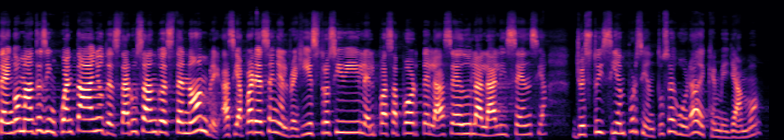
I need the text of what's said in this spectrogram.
Tengo más de 50 años de estar usando este nombre. Así aparece en el registro civil, el pasaporte, la cédula, la licencia. Yo estoy 100% segura de que me llamo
